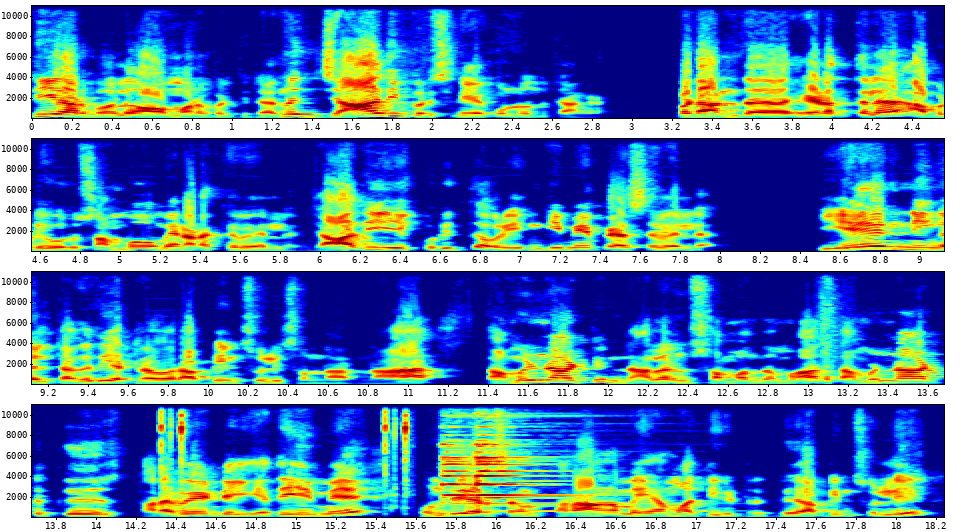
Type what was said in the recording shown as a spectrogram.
டிஆர் பாலு அவமானப்படுத்திட்டாருன்னு ஜாதி பிரச்சனையை கொண்டு வந்துட்டாங்க. பட் அந்த இடத்துல அப்படி ஒரு சம்பவமே நடக்கவே இல்லை. ஜாதியை குறித்து அவர் எங்கேயுமே பேசவே இல்லை. ஏன் நீங்கள் தகுதியற்றவர் அப்படின்னு சொல்லி சொன்னார்னா தமிழ்நாட்டின் நலன் சம்பந்தமா தமிழ்நாட்டுக்கு தர வேண்டிய எதையுமே ஒன்றிய அரசாங்கம் தராம ஏமாத்திக்கிட்டு இருக்கு அப்படின்னு சொல்லி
